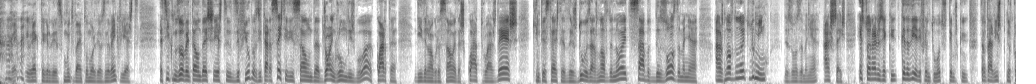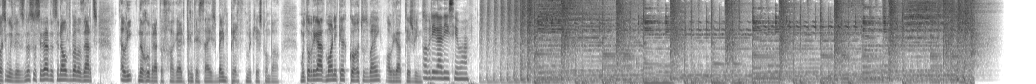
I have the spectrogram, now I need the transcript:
Eu é, é que te agradeço, muito bem, pelo amor de Deus, ainda bem que vieste. Assim que nos ouve, então, deixa este desafio para visitar a sexta edição da Drawing Room Lisboa. A quarta dia de inauguração é das 4 às 10, quinta e sexta das 2 às 9 da noite, sábado das 11 da manhã às 9 da noite, domingo das 11 da manhã às 6. Estes horários é que cada dia é diferente do outro, temos que tratar isto nas próximas vezes na Sociedade Nacional de Belas Artes, ali na Rua Brata Salgueiro 36, bem perto de Marquês de Pombal. Muito obrigado, Mónica, corra tudo bem, obrigado por teres vindo. Obrigadíssima.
